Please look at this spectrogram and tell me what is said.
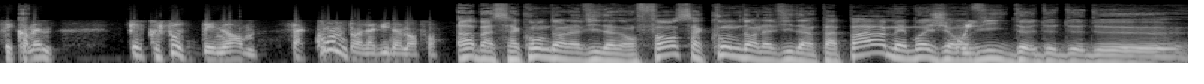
C'est quand même quelque chose d'énorme. Ça compte dans la vie d'un enfant. Ah bah ça compte dans la vie d'un enfant, ça compte dans la vie d'un papa, mais moi j'ai Oui. envie de, de, de, de,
